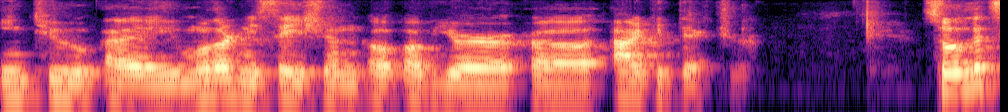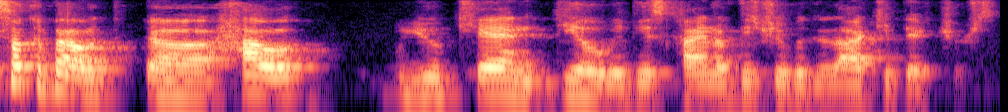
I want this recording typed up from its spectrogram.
into a modernization of, of your uh, architecture. So let's talk about uh, how you can deal with this kind of distributed architectures.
